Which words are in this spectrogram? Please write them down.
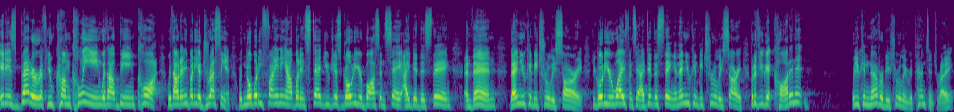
It is better if you come clean without being caught, without anybody addressing it, with nobody finding out, but instead you just go to your boss and say, I did this thing, and then then you can be truly sorry. You go to your wife and say, I did this thing, and then you can be truly sorry. But if you get caught in it, well, you can never be truly repentant, right?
